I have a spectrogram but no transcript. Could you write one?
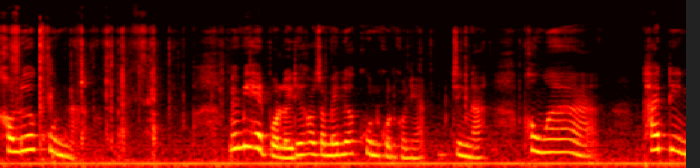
เขาเลือกคุณอะไม่มีเหตุผลเลยที่เขาจะไม่เลือกคุณคนคนนี้จริงนะ เพราะว่า ถ้าดิน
